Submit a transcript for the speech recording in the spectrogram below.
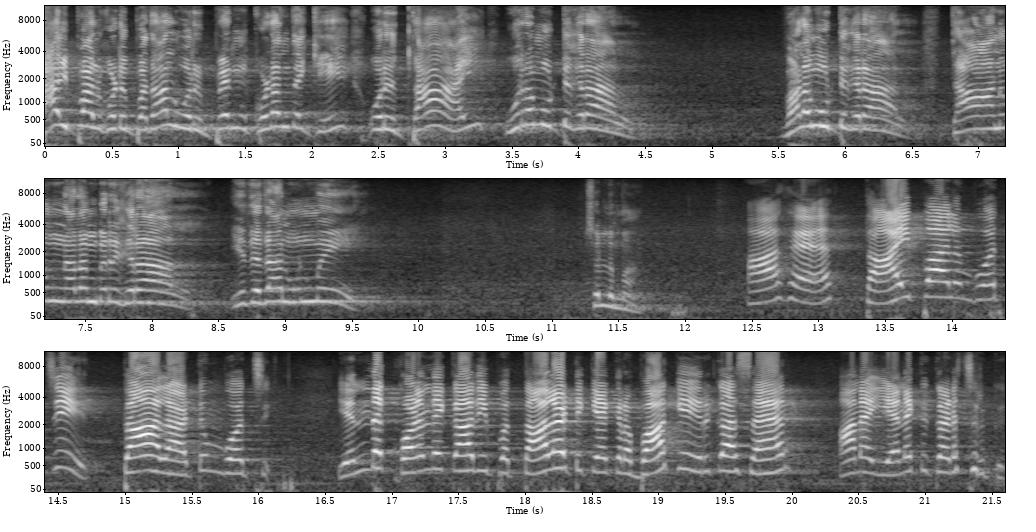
தாய்ப்பால் கொடுப்பதால் ஒரு பெண் குழந்தைக்கு ஒரு தாய் உரமூட்டுகிறாள் வளமூட்டுகிறாள் தானும் நலம் பெறுகிறாள். இதுதான் உண்மை. சொல்லுமா? ஆக தாய்ப்பாலும் போச்சு தாலாட்டும் போச்சு. எந்த குழந்தைக்காவது இப்ப தாலாட்டு கேட்குற பாக்கியம் இருக்கா சார்? ஆனா எனக்கு கிடைச்சிருக்கு.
